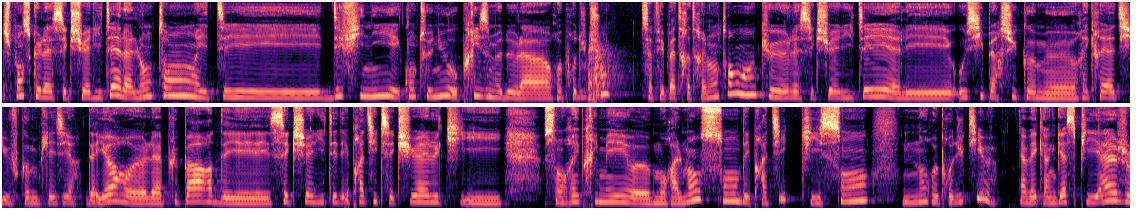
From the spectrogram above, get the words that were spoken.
Je pense que la sexualité, elle a longtemps été définie et contenue au prisme de la reproduction. Ça fait pas très très longtemps hein, que la sexualité, elle est aussi perçue comme euh, récréative, comme plaisir. D'ailleurs, euh, la plupart des sexualités, des pratiques sexuelles qui sont réprimées euh, moralement sont des pratiques qui sont non reproductives, avec un gaspillage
